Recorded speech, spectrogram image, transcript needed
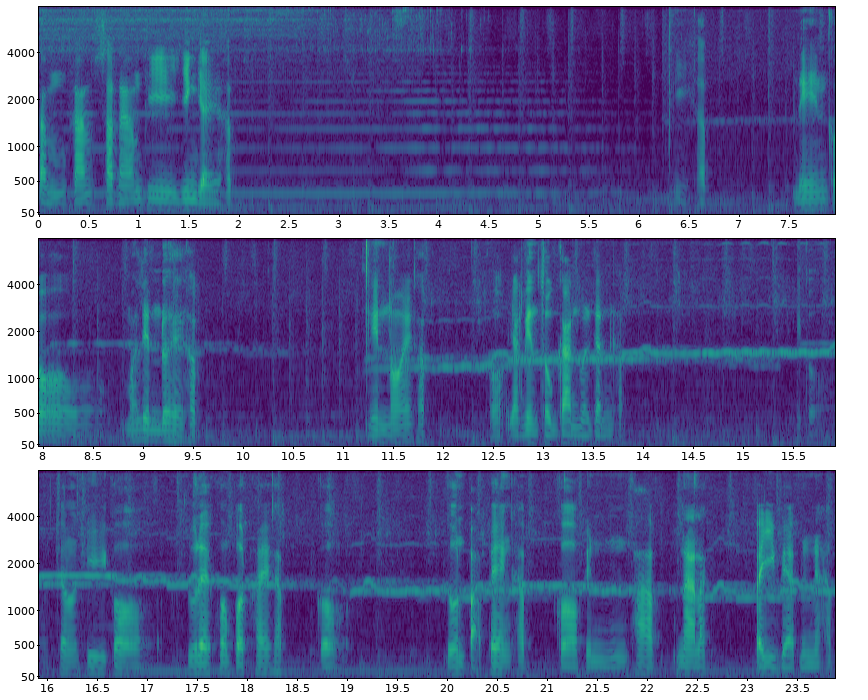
กรรมการสาดน้ำที่ยิ่งใหญ่ครับ นี่ครับ เนนก็มาเล่นด้วยครับ เนนน้อยครับ ก็อยากเล่นสงการเหมือนกันครับนี่ก็เจ้าหน้าที่ก็ดูแลความปลอดภัยครับ ก็โดนปะแป้งครับ ก็เป็นภาพน่ารักไปอีกแบบหนึ่งนะครับ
